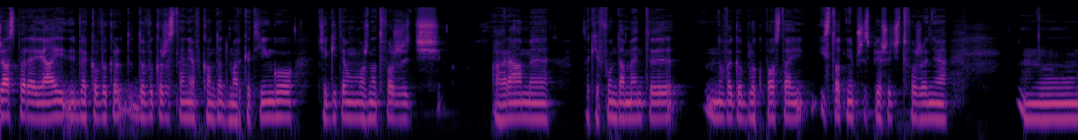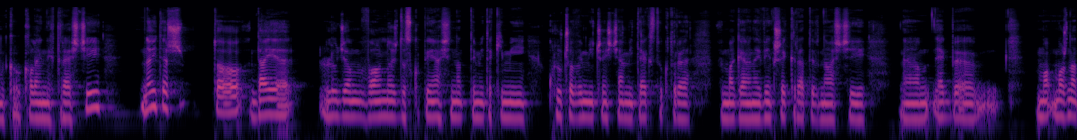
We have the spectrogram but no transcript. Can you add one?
Jasper AI jako wyko do wykorzystania w content marketingu. Dzięki temu można tworzyć ramy, takie fundamenty nowego blog posta i istotnie przyspieszyć tworzenie mm, kolejnych treści. No i też to daje ludziom wolność do skupienia się nad tymi takimi kluczowymi częściami tekstu, które wymagają największej kreatywności. Jakby mo można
